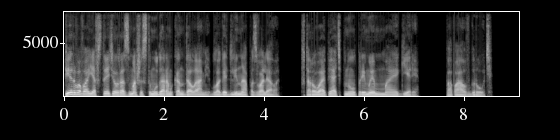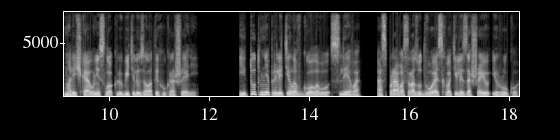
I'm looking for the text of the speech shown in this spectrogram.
Первого я встретил размашистым ударом кандалами, благо длина позволяла. Второго опять пнул прямым Майя. Попал в грудь. Морячка унесло к любителю золотых украшений. И тут мне прилетело в голову слева, а справа сразу двое схватили за шею и руку.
